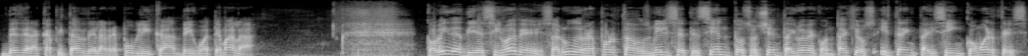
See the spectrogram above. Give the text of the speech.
desde la capital de la República de Guatemala. COVID-19, Salud reporta 2.789 contagios y 35 muertes.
